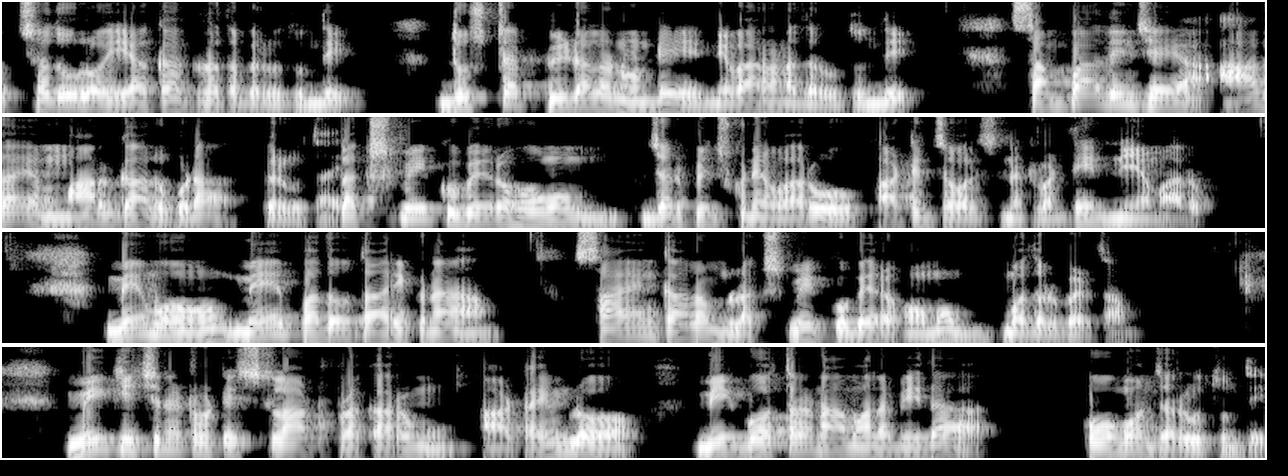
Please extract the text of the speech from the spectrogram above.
చదువులో ఏకాగ్రత పెరుగుతుంది. దుష్ట పీడల నుండి నివారణ జరుగుతుంది. సంపాదించే ఆదాయ మార్గాలు కూడా పెరుగుతాయి. లక్ష్మీ కుబేర హోమం జరిపించుకునే వారు పాటించవలసినటువంటి నియమాలు. మేము మే పదో తారీఖున సాయంకాలం లక్ష్మీ కుబేర హోమం మొదలు పెడతాం. మీకు ఇచ్చినటువంటి స్లాట్ ప్రకారం ఆ టైంలో మీ గోత్రనామాల మీద హోమం జరుగుతుంది.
